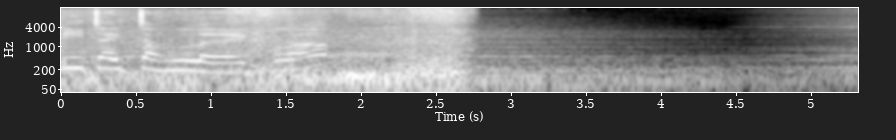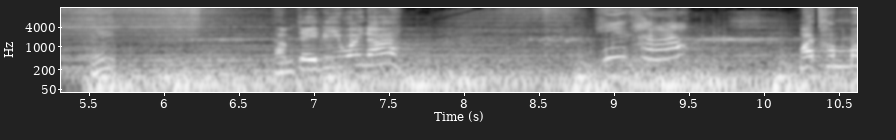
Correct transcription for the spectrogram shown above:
ดีใจจังเลยครับทำใจดีไว้นะ พี่คะ มาทำไม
